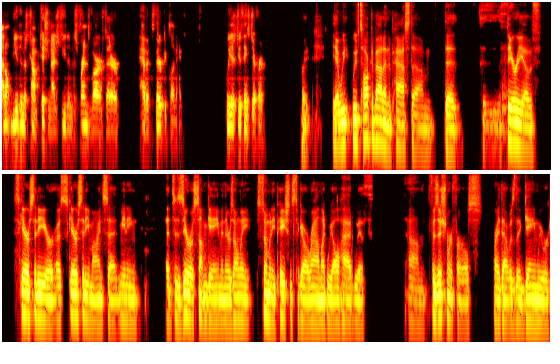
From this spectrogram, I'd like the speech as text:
I don't view them as competition. I just view them as friends of ours that are have a therapy clinic. We just do things different. Right. Yeah, we we've talked about in the past um, the, the theory of scarcity or a scarcity mindset, meaning it's a zero sum game and there's only so many patients to go around, like we all had with um, physician referrals. Right, that was the game we were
